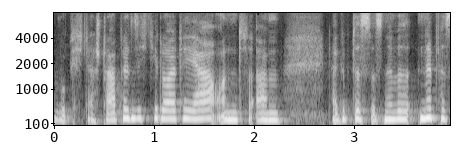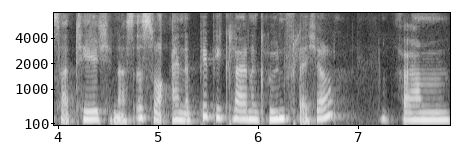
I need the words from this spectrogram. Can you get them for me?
wirklich, da stapeln sich die Leute ja. Und ähm, da gibt es das Nippeser Tälchen. Das ist so eine pipi kleine Grünfläche. Ähm,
